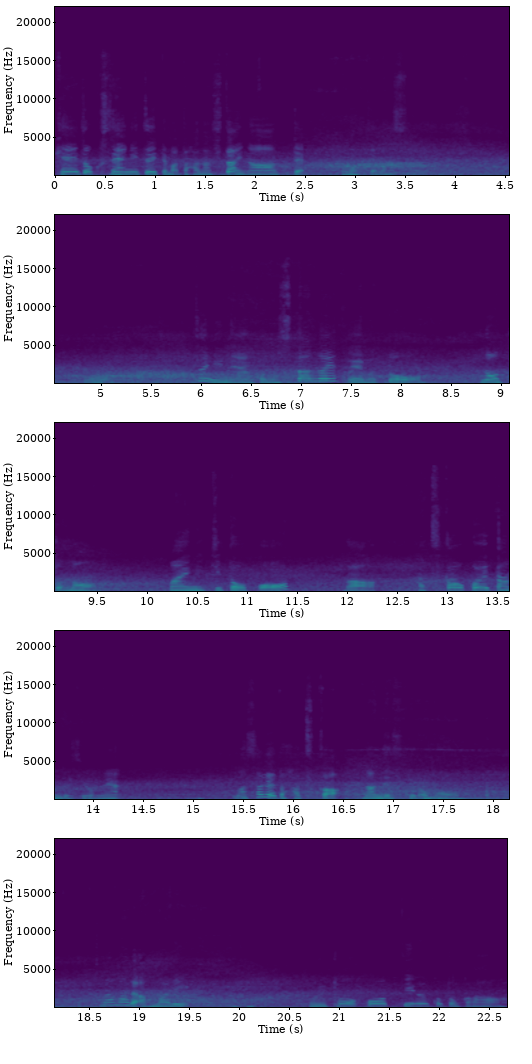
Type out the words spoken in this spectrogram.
継続性についてまた話したいなって思ってます。もう。ついにねこのスタンド FM とノートの毎日投稿が20日を超えたんですよね。まあされど20日なんですけども今まであんまりこういう投稿っていうことが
